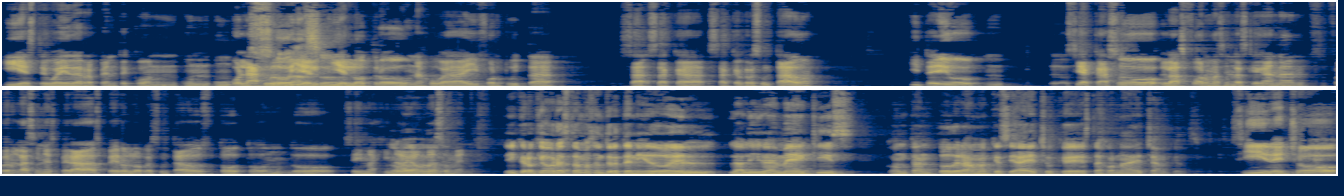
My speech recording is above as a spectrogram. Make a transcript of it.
y este güey de repente con un, un golazo y el, y el otro una jugada ahí fortuita sa- saca, saca el resultado. Y te digo, mm, si acaso las formas en las que ganan fueron las inesperadas, pero los resultados to- todo el mundo se imaginaba No, no, más no. o menos. Y creo que ahora está más entretenido el, la Liga MX con tanto drama que se ha hecho que esta jornada de Champions. Sí, de hecho,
